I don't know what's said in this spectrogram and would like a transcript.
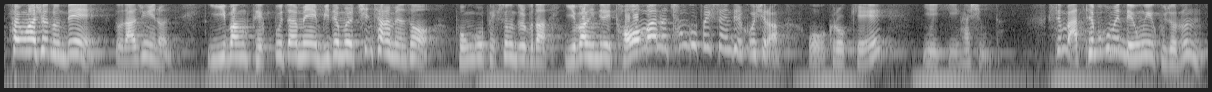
사용하셨는데 또 나중에는 이방 백부자매의 믿음을 칭찬하면서 본국 백성들보다 이방인들이 더 많은 천국 백성이 될 것이라. 오, 그렇게 얘기하십니다. 그래서 마태복음의 내용의 구조는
